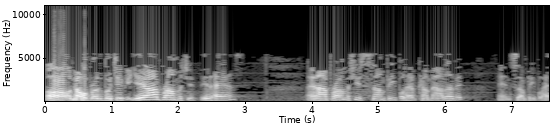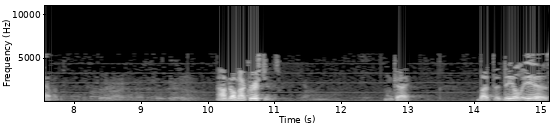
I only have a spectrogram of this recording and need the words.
Oh no, Brother Butch. Yeah, I promise you, it has. And I promise you, some people have come out of it, and some people haven't. I'm talking about Christians. Okay? But the deal is,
